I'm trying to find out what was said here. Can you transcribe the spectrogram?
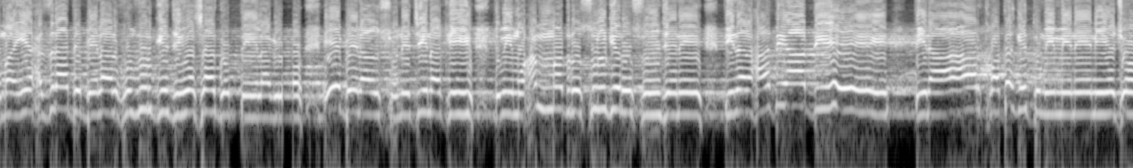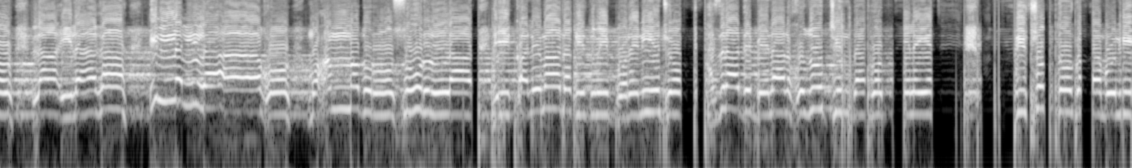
উমাইয়া হজরত বেলাল হুজুরকে জিজ্ঞাসা করতে লাগল, এ বেলাল, শুনেছি নাকি তুমি মোহাম্মদ রসুলকে রসুল জেনে তিনার হাতে হাত দিয়ে তিনার কথাকে তুমি মেনে নিয়েছো। লা ইলাহা ইল্লাল্লাহ মুহাম্মাদুর রাসূলুল্লাহ। এই কালেমা নাকি তুমি পড়ে নিয়েছো। হযরত বেলাল হুজুর চিন্তা করতে লেগেছে। সত্য কথা বলি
